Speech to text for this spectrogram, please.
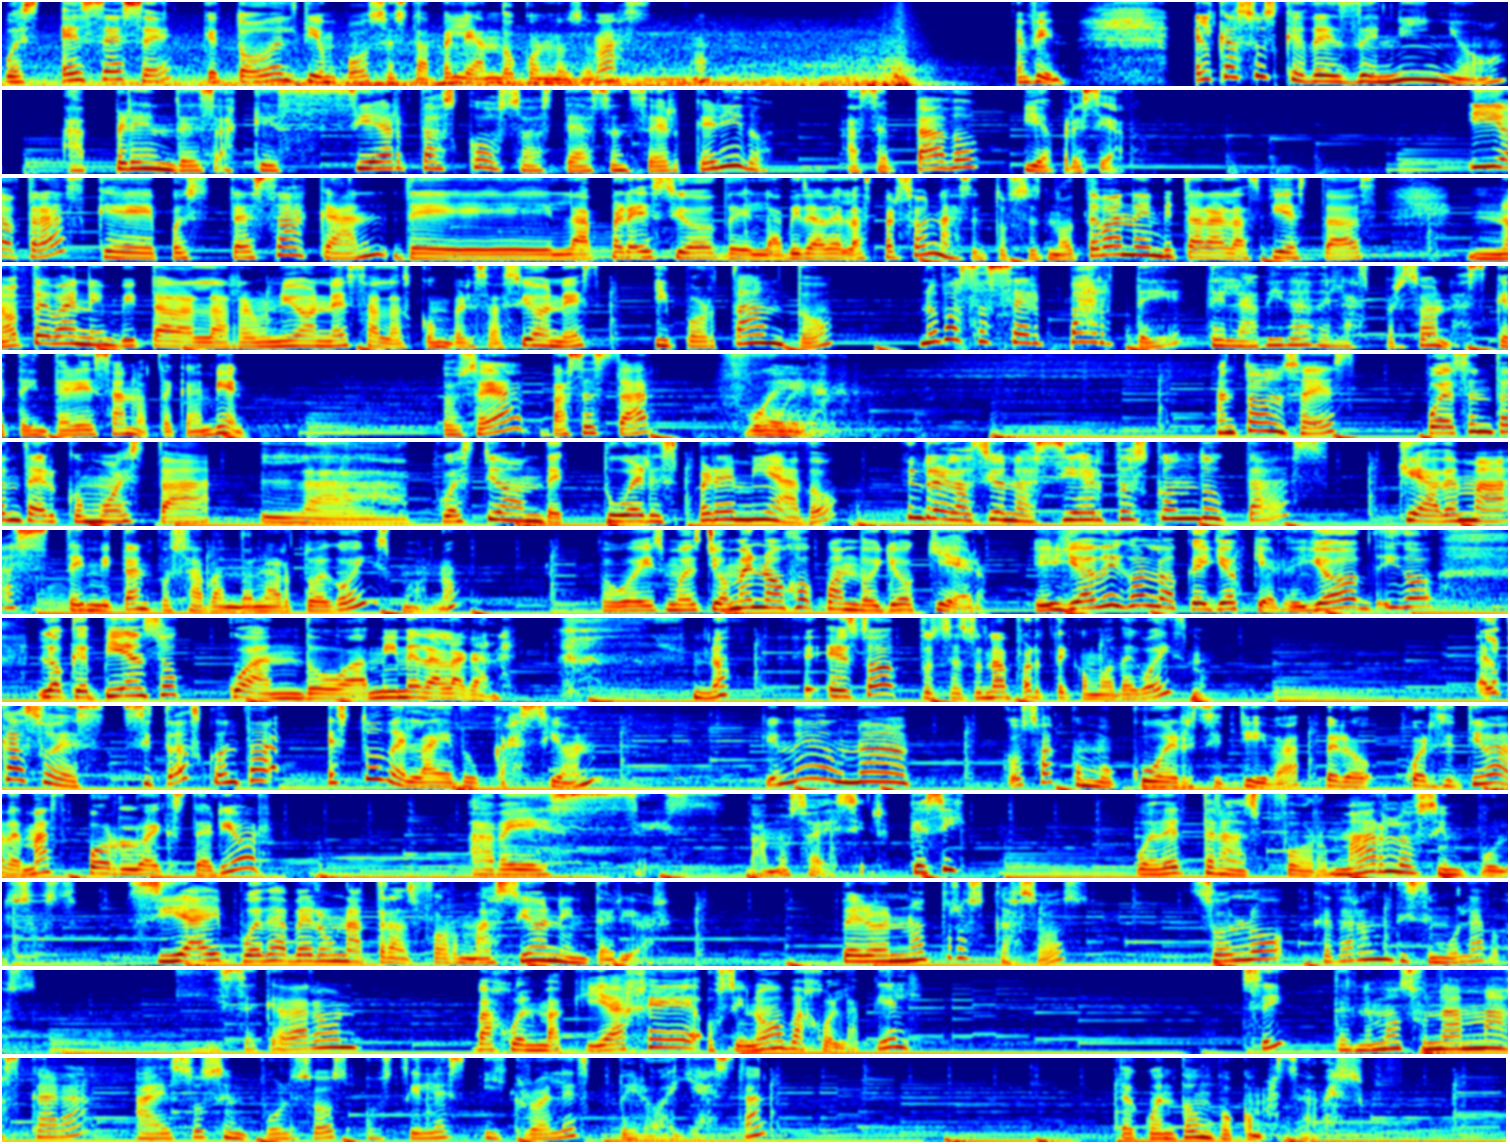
Pues es ese que todo el tiempo se está peleando con los demás, ¿no? En fin, el caso es que desde niño aprendes a que ciertas cosas te hacen ser querido, aceptado y apreciado. Y otras que pues te sacan del aprecio de la vida de las personas. Entonces no te van a invitar a las fiestas, no te van a invitar a las reuniones, a las conversaciones y por tanto no vas a ser parte de la vida de las personas que te interesan o te caen bien. O sea, vas a estar fuera. Entonces, puedes entender cómo está la cuestión de tú eres premiado en relación a ciertas conductas que además te invitan pues a abandonar tu egoísmo, ¿no? Tu egoísmo es yo me enojo cuando yo quiero y yo digo lo que yo quiero y yo digo lo que pienso cuando a mí me da la gana, ¿no? Eso pues es una parte como de egoísmo. El caso es, si te das cuenta, esto de la educación tiene una cosa como coercitiva, pero coercitiva además por lo exterior. A veces, vamos a decir que sí, puede transformar los impulsos. Sí hay, puede haber una transformación interior. Pero en otros casos, solo quedaron disimulados y se quedaron bajo el maquillaje o si no, bajo la piel. Sí, tenemos una máscara a esos impulsos hostiles y crueles, pero allá están. Te cuento un poco más, a ver.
